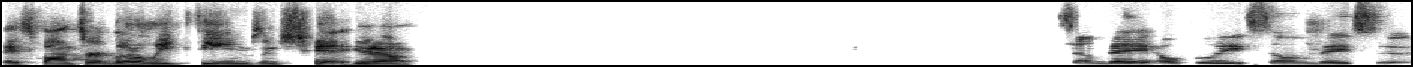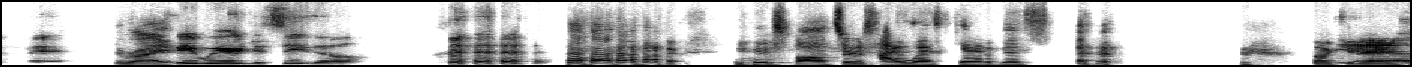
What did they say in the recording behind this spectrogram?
they sponsor little league teams and shit, you know? Someday, hopefully, someday soon, man. Right? It'd be weird to see though. Your sponsors High West Cannabis. Fucking yeah,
